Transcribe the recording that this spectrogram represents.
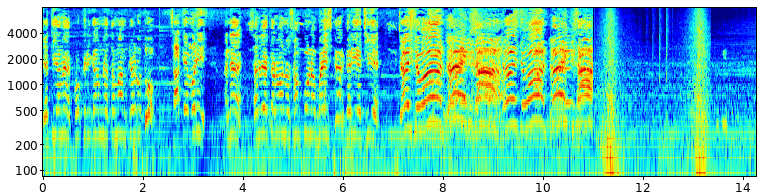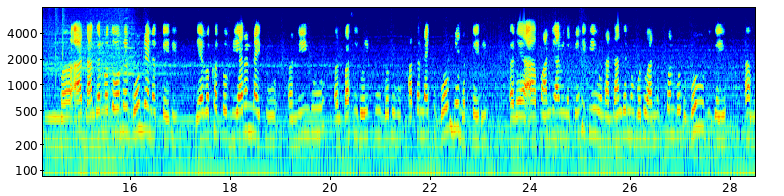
જેથી અમે ખોખરી ગામના તમામ ખેડૂતો સાથે મળી અને સર્વે કરવાનો સંપૂર્ણ બહિષ્કાર કરીએ છીએ. જય જવાન! જય કિસાન! જય જવાન! જય કિસાન! આ ડાંગરમાં તો અમે બહુ મહેનત કરી. બે વખત તો બિયારણ નાખ્યું અને નીંદું અને પાછી રોઈપું બધું ખાતર નાખ્યું બહુ મહેનત કરી. અને આ પાણી આવીને પહેરી ગયું અને ડાંગરનું બધું, આ નુકસાન બધું બહુ ઉડી ગયું. આમ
